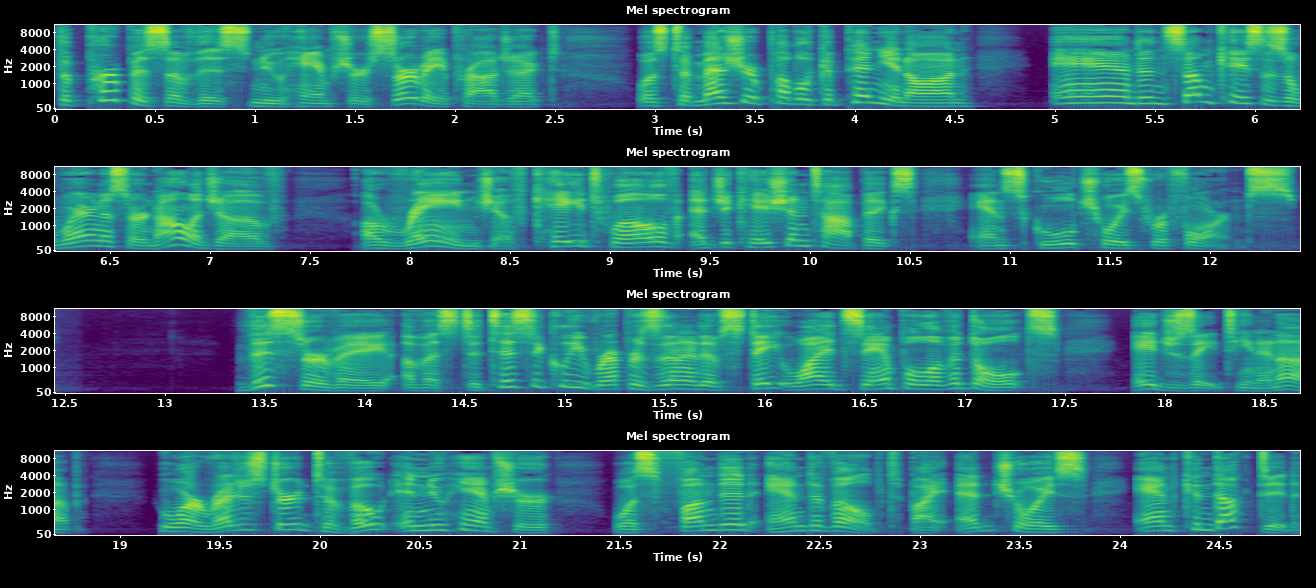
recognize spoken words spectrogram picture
The purpose of this New Hampshire survey project was to measure public opinion on, and in some cases awareness or knowledge of, a range of K 12 education topics and school choice reforms. This survey of a statistically representative statewide sample of adults, ages 18 and up, who are registered to vote in New Hampshire was funded and developed by EdChoice and conducted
